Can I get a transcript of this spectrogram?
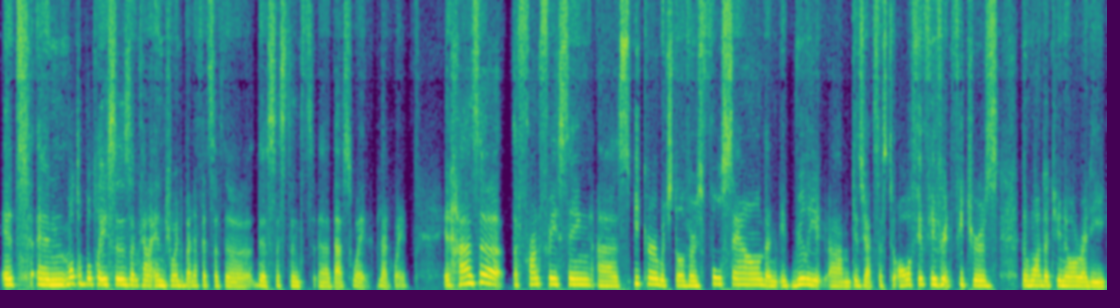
it in multiple places and kind of enjoy the benefits of the, the assistant uh, that way. That way. It has a, a front-facing uh, speaker which delivers full sound, and it really um, gives you access to all of your favorite features, the one that you know already,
